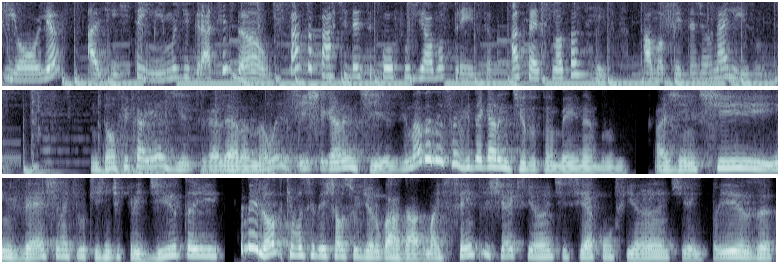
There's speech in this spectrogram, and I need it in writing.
E olha, a gente tem mimo de gratidão. Faça parte desse corpo de Alma Preta. Acesse nossas redes. Alma Preta Jornalismo. Então fica aí a dica, galera. Não existe garantias. E nada nessa vida é garantido também, né, Bruno? A gente investe naquilo que a gente acredita e é melhor do que você deixar o seu dinheiro guardado, mas sempre cheque antes se é confiante a empresa,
